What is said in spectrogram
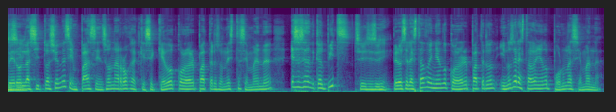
pero las situaciones en pase, en zona roja, que se quedó Corredor Patterson esta semana, esas eran de Cal Pitts. Sí, sí, sí. Pero se la está dueñando Corredor Patterson y no se la está dueñando por una semana.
